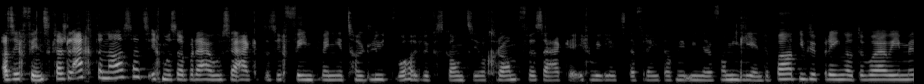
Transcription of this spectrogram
Also ich finde es keinen schlechten Ansatz. Ich muss aber auch sagen, dass ich finde, wenn jetzt halt Leute, die halt wirklich das ganze Jahr krampfen, sagen, ich will jetzt den Freitag mit meiner Familie in der Party verbringen oder wo auch immer,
